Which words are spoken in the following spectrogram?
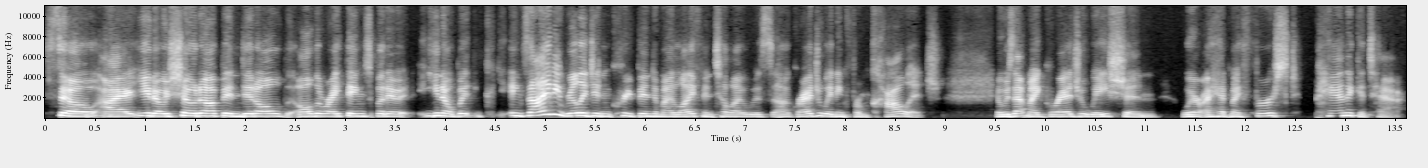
So mm-hmm. I, you know, showed up and did all all the right things, but it, you know, but anxiety really didn't creep into my life until I was uh, graduating from college. It was at my graduation where I had my first panic attack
